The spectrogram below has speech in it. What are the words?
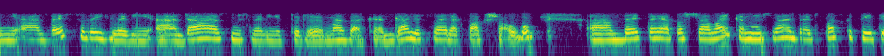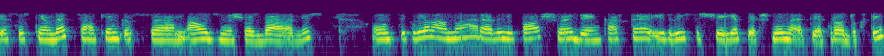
viņi ēd veselīgi, lai viņi ēd dārzņus, lai viņi tur mazāk ēd gaļas, vairāk pakšaubu. Uh, bet tajā pašā laikā mums vajadzētu paskatīties uz tiem vecākiem, kas um, audzina šos bērnus. Uh, un cik lielā mērā viņu pašu ēdienkartē ir visi šie iepriekš minētie produkti,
